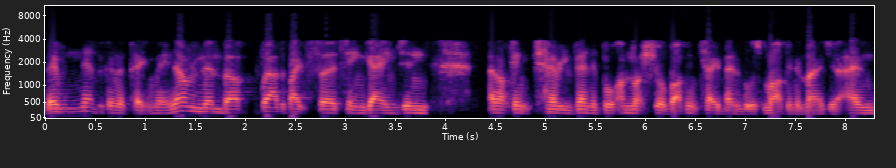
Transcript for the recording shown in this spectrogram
They were never going to pick me. And I remember we had about thirteen games, and and I think Terry Venable. I'm not sure, but I think Terry Venables might have been the manager, and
